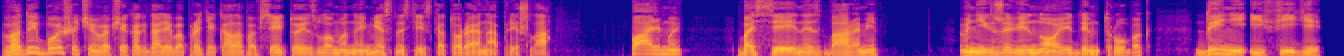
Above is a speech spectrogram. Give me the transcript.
Воды больше, чем вообще когда-либо протекало по всей той изломанной местности, из которой она пришла. Пальмы, бассейны с барами. В них же вино и дым трубок, дыни и фиги,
